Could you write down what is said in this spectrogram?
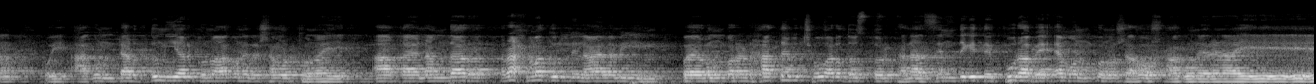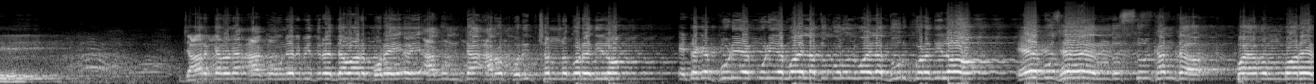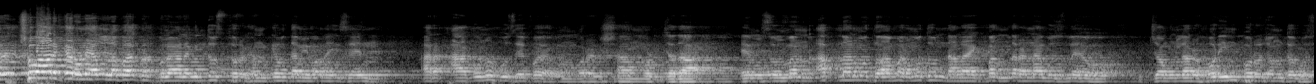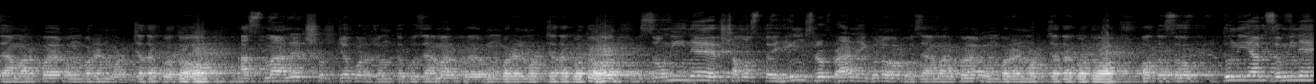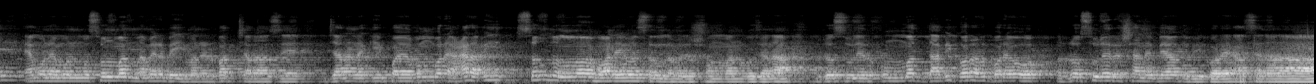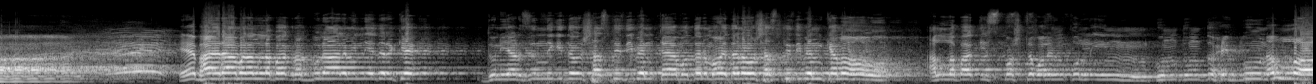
ওই আগুনটার দুনিয়ার কোনো আগুনের সামর্থ্য নাই। আকায় নামদার রাহমাতুল্লিল আলামিন, পয়গম্বরের হাতের ছোঁয়ার দস্তরখানা জিন্দেগিতে পুরাবে এমন কোনো সাহস আগুনের নাই। যার কারণে আগুনের ভিতরে দেওয়ার পরে ওই আগুনটা আরও পরিচ্ছন্ন করে দিল। এটাকে পুড়িয়ে পুড়িয়ে ময়লা তো কোন ময়লা দূর করে দিল। এ বুঝেন দস্তুর খানটা পয়গম্বরের ছোঁয়ার কারণে আল্লাহ আলমিন আলামিন দস্তুর খানকেও দামি বানাইছেন। আর আগুনও বুঝে পয়গম্বরের শান মর্যাদা এ মুসলমান, আপনার মতো, আমার মতো নালায়ক বান্দারা না বুঝলেও জংলার হরিণ পর্যন্ত বুঝে আমার পয়গম্বরের মর্যাদা কত। আসমানের সূর্য পর্যন্ত বুঝে আমার পয়গম্বরের মর্যাদা কত। জমিনের সমস্ত হিংস্র প্রাণীগুলো বুঝে আমার পয়গম্বরের মর্যাদা কত। অথচ দুনিয়ার জমিনে এমন এমন মুসলমান নামের বেঈমানের বাচ্চারা আছে, যারা নাকি পয়গম্বরে আরবি ওয়াসাল্লামের সম্মান বোঝে না। রসুলের উম্মত দাবি করার পরেও রসুলের শানে বেয়াদবি করে আছে না এ ভাইরা আমার আল্লাহ পাক রব্বুল আলামিন এদেরকে দুনিয়ার জিন্দগিতেও শাস্তি দিবেন, কিয়ামতের ময়দানেও শাস্তি দিবেন কেন? আল্লাহ পাক স্পষ্ট বলেন, কুল ইন কুনতুম তুহিব্বুন আল্লাহ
